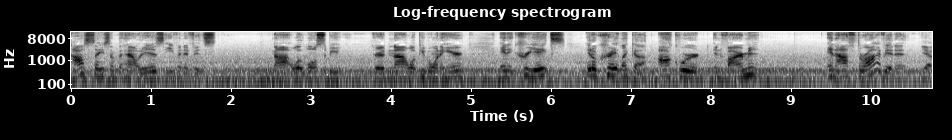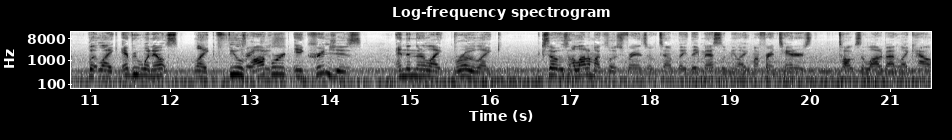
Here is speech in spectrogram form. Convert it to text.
I'll say something how it is even if it's not what wants to be not what people want to hear and it creates it'll create like a awkward environment and I thrive in it Yeah. but like everyone else like feels Cringes. awkward and cringes and then they're like bro like so a lot of my close friends will tell they, they mess with me like my friend tanner's talks a lot about it like how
